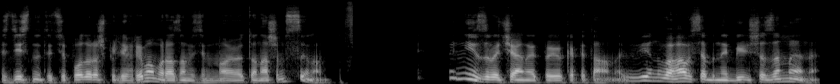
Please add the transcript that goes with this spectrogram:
здійснити цю подорож пілігримом разом зі мною та нашим сином? Ні, звичайно, відповів капітан. Він вагався б не більше за мене.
